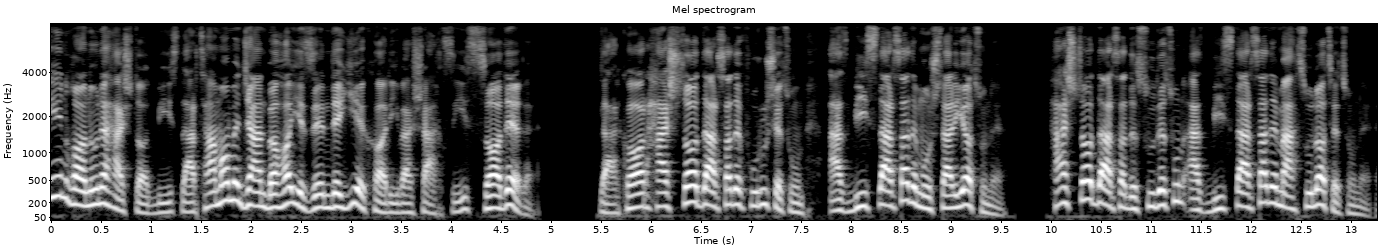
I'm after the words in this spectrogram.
این قانون 80 20 در تمام جنبه های زندگی کاری و شخصی صادقه. در کار 80 درصد فروشتون از 20 درصد مشتریاتونه. 80 درصد سودتون از 20 درصد محصولاتتونه.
